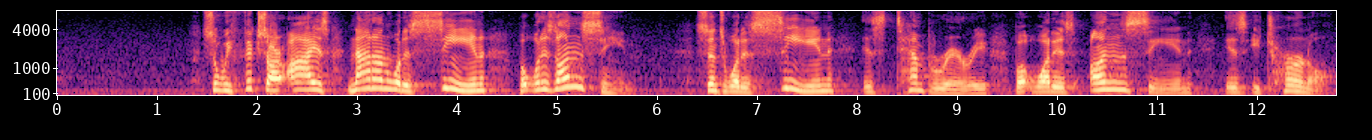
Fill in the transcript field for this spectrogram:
So we fix our eyes not on what is seen, but what is unseen. Since what is seen is temporary, but what is unseen is eternal.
